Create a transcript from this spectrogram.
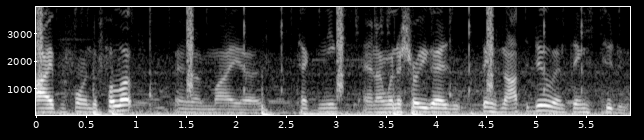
I perform the pull-up, and uh, my uh, techniques, and I'm going to show you guys things not to do and things to do.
